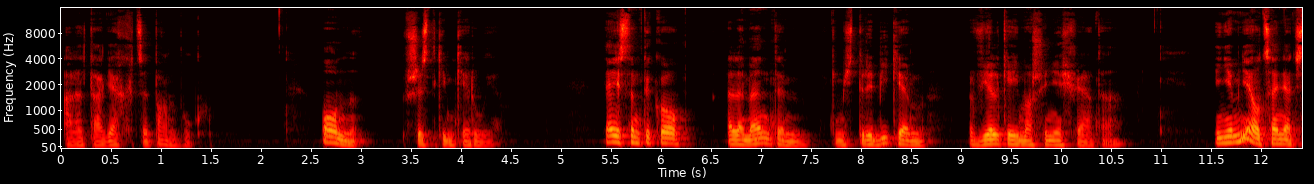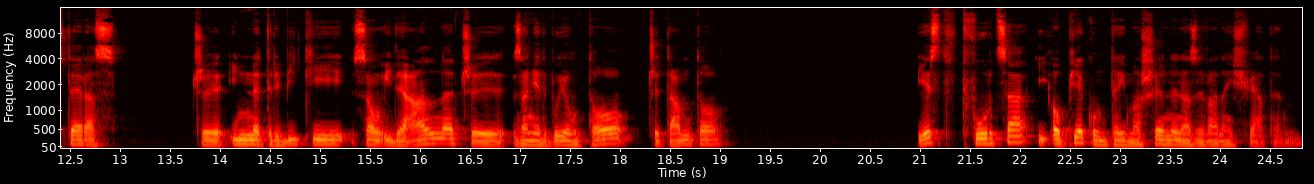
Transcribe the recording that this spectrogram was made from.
ale tak, jak chce Pan Bóg. On wszystkim kieruje. Ja jestem tylko elementem, jakimś trybikiem w wielkiej maszynie świata. I nie mnie oceniać teraz, czy inne trybiki są idealne, czy zaniedbują to, czy tamto. Jest twórca i opiekun tej maszyny nazywanej światem.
